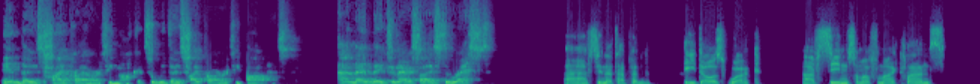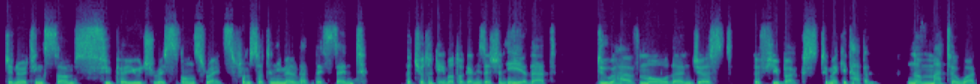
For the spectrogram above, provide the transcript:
in those high priority markets or with those high priority partners, and then they genericize the rest? I have seen that happen. It does work. I've seen some of my clients generating some super huge response rates from certain email that they sent. But you're talking about organizations here that do have more than just a few bucks to make it happen. No matter what,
